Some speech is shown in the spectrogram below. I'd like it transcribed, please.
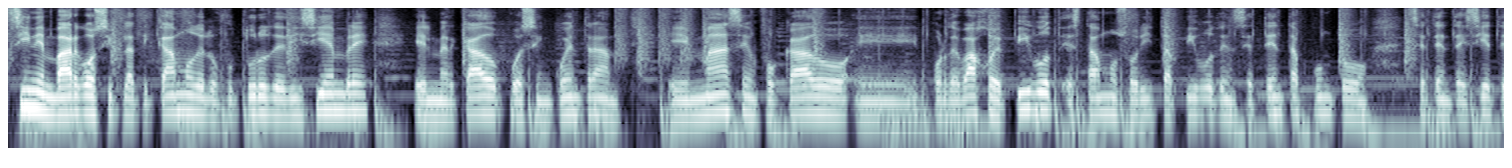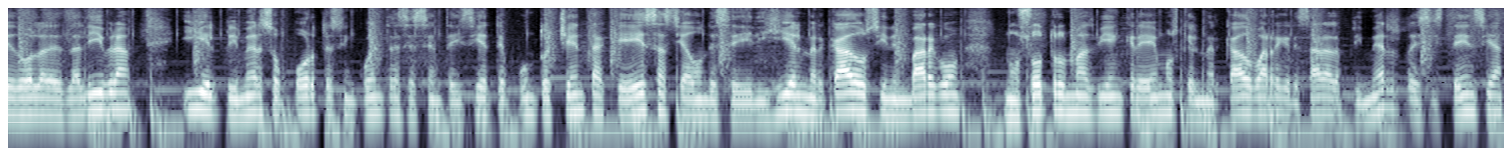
Sin embargo, si platicamos de los futuros de diciembre, el mercado pues se encuentra eh, más enfocado eh, por debajo de pivot. Estamos ahorita pivot en 70.77 dólares la libra y el primer soporte se encuentra en 67.80, que es hacia donde se dirigía el mercado. Sin embargo, nosotros más bien creemos que el mercado va a regresar a la primera resistencia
